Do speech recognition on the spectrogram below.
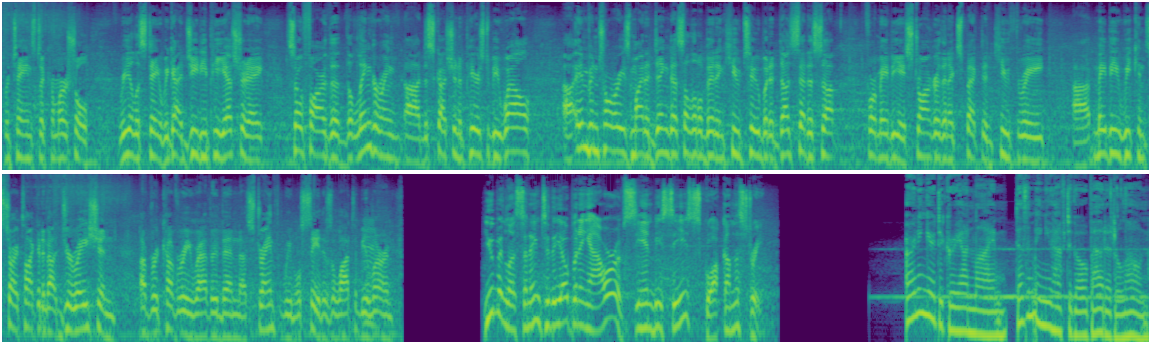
pertains to commercial real estate. We got GDP yesterday. So far, the, the lingering uh, discussion appears to be well. Uh, inventories might have dinged us a little bit in Q2, but it does set us up for maybe a stronger than expected Q3. Uh, maybe we can start talking about duration of recovery rather than uh, strength. We will see. There's a lot to be learned. You've been listening to the opening hour of CNBC's Squawk on the Street. Earning your degree online doesn't mean you have to go about it alone.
